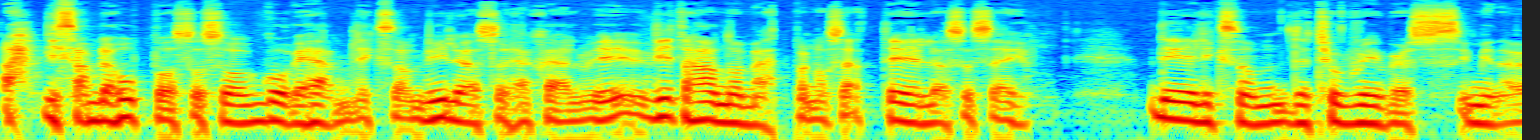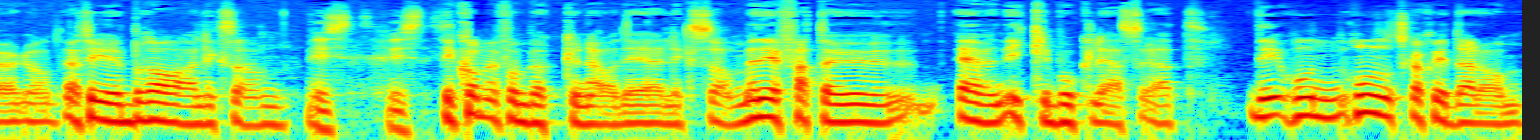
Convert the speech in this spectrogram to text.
ah, vi samlar ihop oss och så går vi hem. Liksom. Vi löser det här själv. Vi, vi tar hand om Matt på något sätt. Det löser sig. Det är liksom the two rivers i mina ögon. Jag tycker det är bra liksom. Visst, visst. Det kommer från böckerna och det är liksom. Men det fattar ju även icke-bokläsare att det, hon, hon ska skydda dem.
